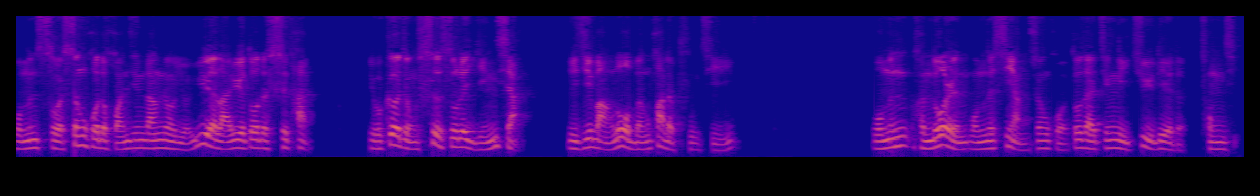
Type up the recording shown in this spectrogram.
我们所生活的环境当中有越来越多的试探，有各种世俗的影响，以及网络文化的普及，我们很多人我们的信仰生活都在经历剧烈的冲击。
